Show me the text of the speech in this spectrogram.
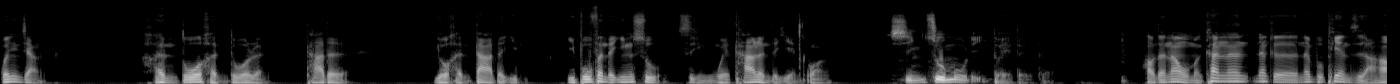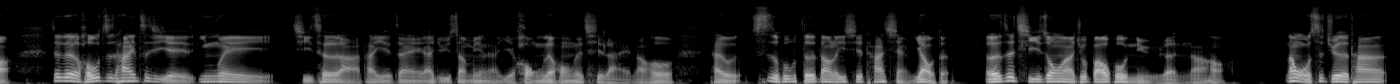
我跟你讲。很多很多人，他的有很大的一一部分的因素，是因为他人的眼光，行注目礼。对对对，好的，那我们看那那个那部片子啊，哈，这个猴子他自己也因为骑车啊，他也在 IG 上面啊也红了，红了起来，然后他有似乎得到了一些他想要的，而这其中啊就包括女人啊，哈，那我是觉得他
